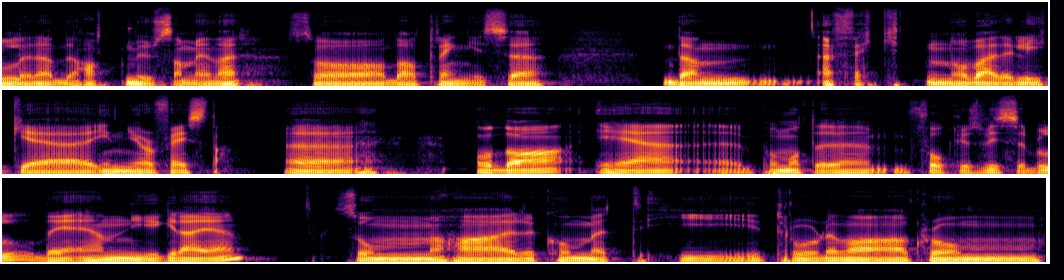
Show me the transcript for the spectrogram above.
allerede hatt musa mi der, så da trenger ikke den effekten å være like in your face, da. Uh, og da er eh, på en måte Focus Visible det er en ny greie som har kommet i tror det var Chrome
